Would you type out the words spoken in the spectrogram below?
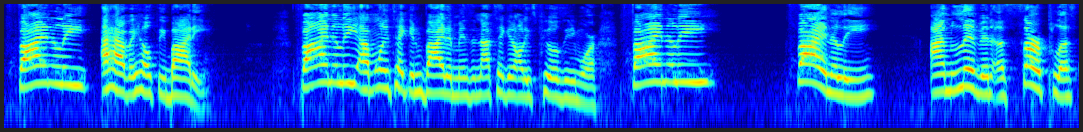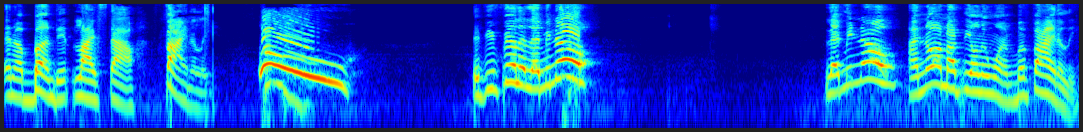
Finally, I have a healthy body. Finally, I'm only taking vitamins and not taking all these pills anymore finally, finally, I'm living a surplus and abundant lifestyle. Finally. Woo! If you feel it, let me know. Let me know. I know I'm not the only one, but finally.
